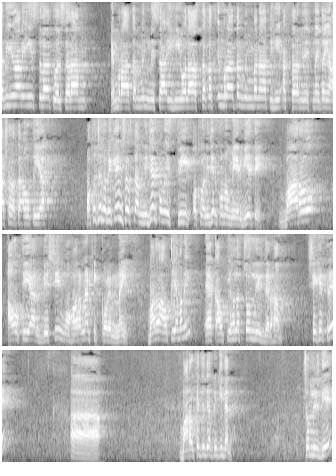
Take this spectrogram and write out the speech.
নবী আলাইহিস সালাতু ওয়াস সালাম امرأة من نسائه ولا أصدقت امرأة من بناته أكثر من اثنتي عشرة أوقية অথচ নবী করিম সাল্লাম নিজের কোন স্ত্রীর অথবা নিজের কোন মেয়ের বিয়েতে বারো আউকিয়ার বেশি মহারানা ঠিক করেন নাই বারো আউকিয়া মানে এক আউকিয়া হলো চল্লিশ দেড়হাম সেক্ষেত্রে আহ বারোকে যদি আপনি কি দেন? চল্লিশ দিয়ে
